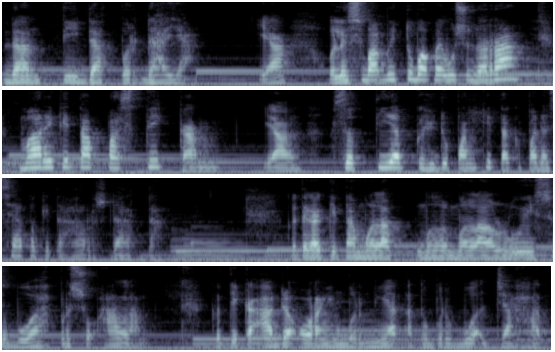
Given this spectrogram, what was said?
dan tidak berdaya. Ya, oleh sebab itu Bapak Ibu Saudara, mari kita pastikan ya setiap kehidupan kita kepada siapa kita harus datang. Ketika kita melalui sebuah persoalan, ketika ada orang yang berniat atau berbuat jahat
